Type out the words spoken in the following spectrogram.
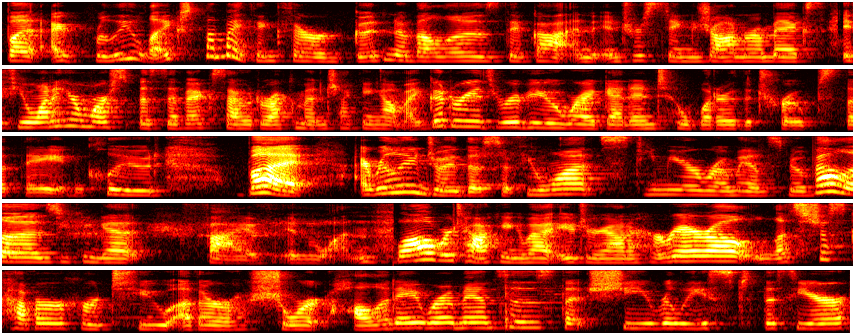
but I really liked them. I think they're good novellas. They've got an interesting genre mix. If you want to hear more specifics, I would recommend checking out my Goodreads review where I get into what are the tropes that they include. But I really enjoyed this. So If you want steamier romance novellas, you can get five in one. While we're talking about Adriana Herrera, let's just cover her two other short holiday romances that she released this year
